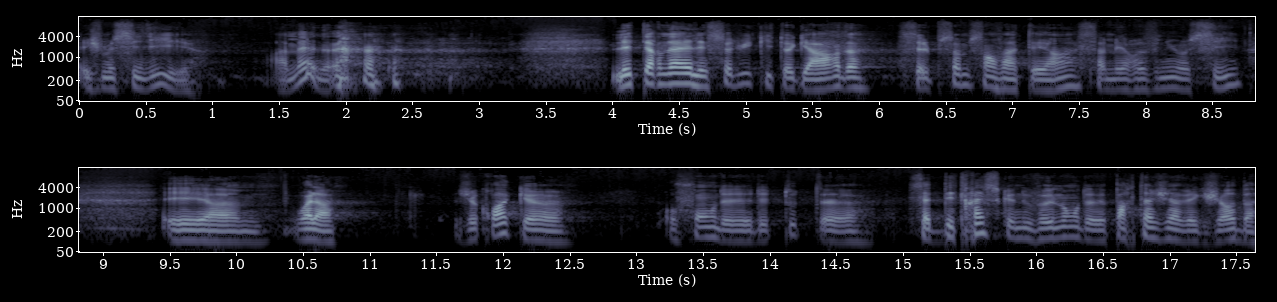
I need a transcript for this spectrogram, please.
Et je me suis dit Amen. L'Éternel est celui qui te garde. C'est le psaume 121, ça m'est revenu aussi. Et euh, voilà, je crois que au fond de, toute euh, cette détresse que nous venons de partager avec Job,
